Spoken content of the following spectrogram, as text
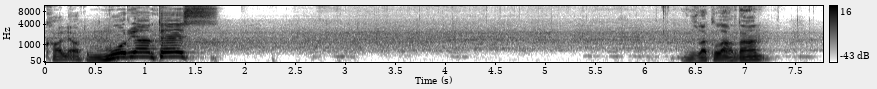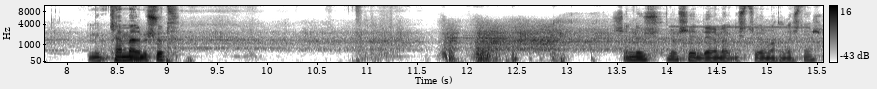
Kale attı. Morientes. Uzaklardan mükemmel bir şut. Şimdi şöyle bir şey denemek istiyorum arkadaşlar.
